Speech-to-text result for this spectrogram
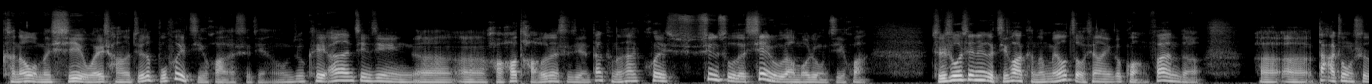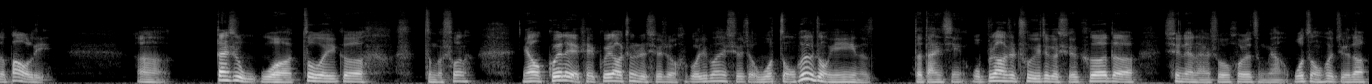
可能我们习以为常的，觉得不会极化的事件，我们就可以安安静静，呃呃，好好讨论的事件。但可能它会迅速的陷入到某种极化，只是说现在这个极化可能没有走向一个广泛的，呃呃，大众式的暴力，呃，但是我作为一个 怎么说呢？你要归类也可以归到政治学者和国际关系学者，我总会有种隐隐的。的担心，我不知道是出于这个学科的训练来说，或者怎么样，我总会觉得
